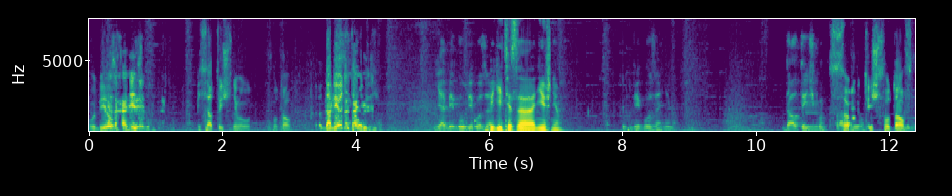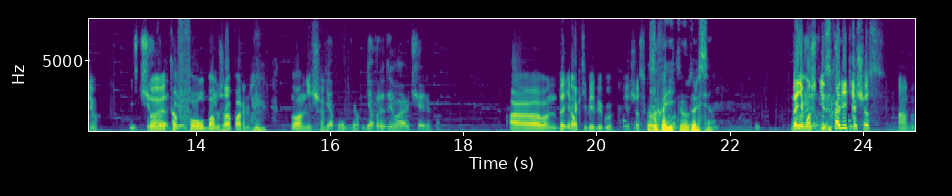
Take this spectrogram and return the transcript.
Убил? Мне заходить? 50 тысяч него лут- лутал. Добьете того? Я бегу, бегу за Бегите ним. за нижним. Бегу за ним. Дал тычку. М, 40 тысяч слутал с него. Но это фул бомжа, парни. Ладно, ничего. Я, продлев- я продлеваю челику. А, да не, я к тебе бегу. Я сейчас. Заходите внутрь все. Да не, может не заходить, я сейчас. А, ну.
